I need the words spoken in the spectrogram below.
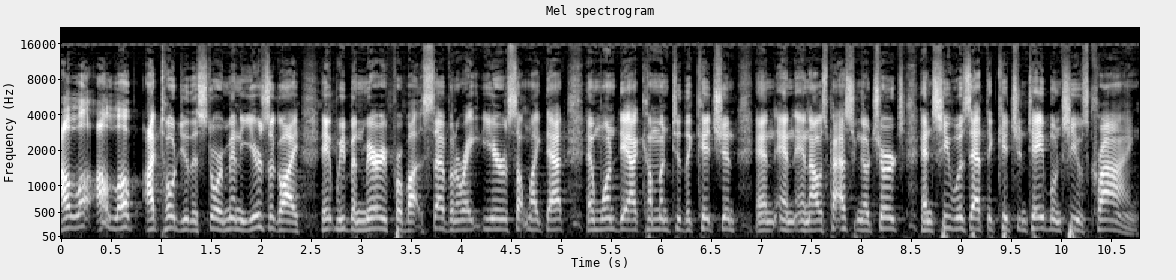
I, lo- I love, I told you this story many years ago. I, it, we've been married for about seven or eight years, something like that. And one day I come into the kitchen and, and, and I was pastoring a church and she was at the kitchen table and she was crying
